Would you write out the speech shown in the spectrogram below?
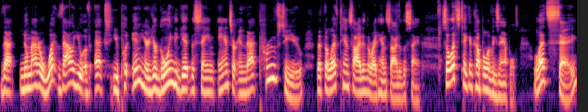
that no matter what value of x you put in here, you're going to get the same answer. And that proves to you that the left-hand side and the right-hand side are the same. So let's take a couple of examples. Let's say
